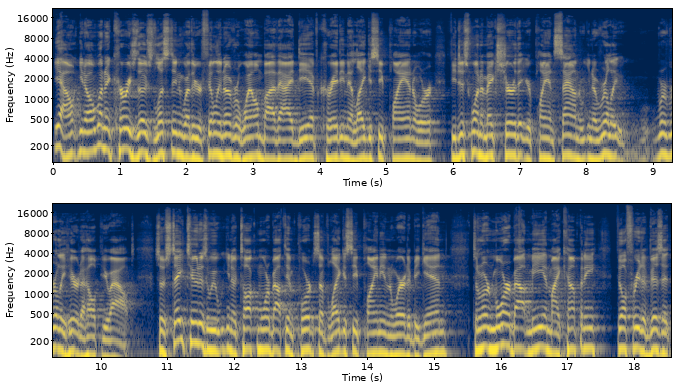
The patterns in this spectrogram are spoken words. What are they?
Yeah, you know, I want to encourage those listening, whether you're feeling overwhelmed by the idea of creating a legacy plan or if you just want to make sure that your plan's sound, you know, really, we're really here to help you out. So stay tuned as we, you know, talk more about the importance of legacy planning and where to begin. To learn more about me and my company, feel free to visit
